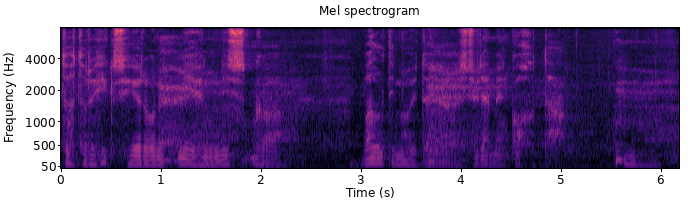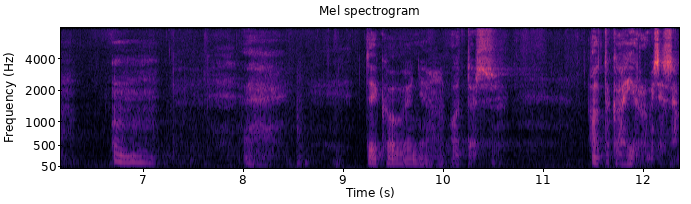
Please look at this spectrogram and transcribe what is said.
Tohtori Hicks hieroo nyt miehen niskaa, valtimoita ja sydämen kohtaa. Mm. Mm. Te Cohen ja Otas, auttakaa hieromisessa.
